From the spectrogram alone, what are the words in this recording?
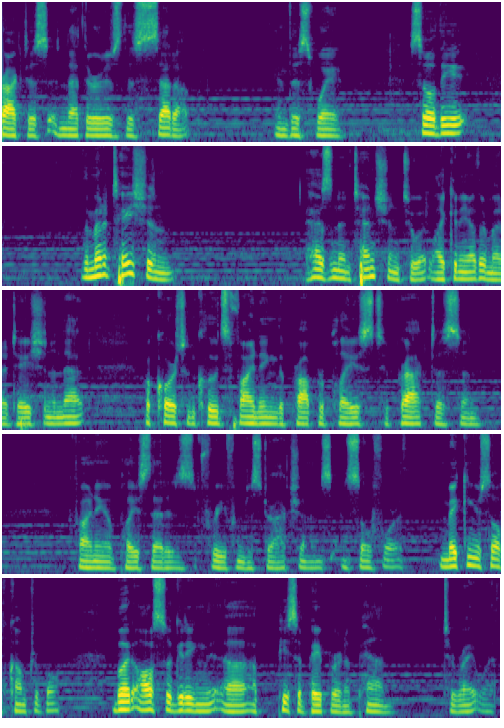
practice in that there is this setup in this way. So the the meditation has an intention to it, like any other meditation, and that, of course, includes finding the proper place to practice and finding a place that is free from distractions and, so forth. Making yourself comfortable, but also getting uh, a piece of paper and a pen to write with.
